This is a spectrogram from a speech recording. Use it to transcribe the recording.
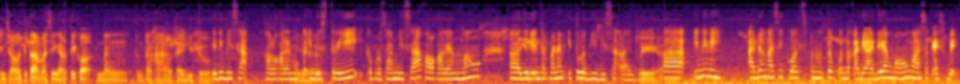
Insya Allah kita masih ngerti kok tentang tentang hal-hal kayak gitu. Jadi bisa kalau kalian mau ke Iya. industri, ke perusahaan bisa. Kalau kalian mau uh, jadi entrepreneur itu lebih bisa lagi. Iya. Uh, ini nih, ada nggak sih quotes penutup untuk adik-adik yang mau masuk SB?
